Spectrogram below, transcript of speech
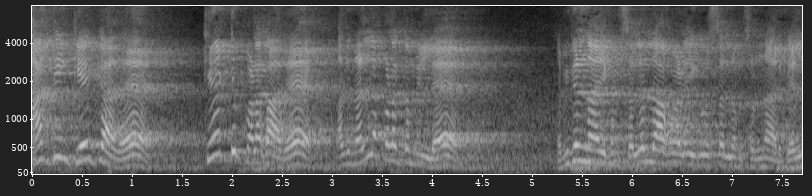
யார்கிட்டையும் கேட்காத. கேட்டு பழகாத. அது நல்ல பழக்கம் இல்லை. நபிகள் நாயகம் ஸல்லல்லாஹு அலைஹி செல்லம் சொன்னார்கள்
